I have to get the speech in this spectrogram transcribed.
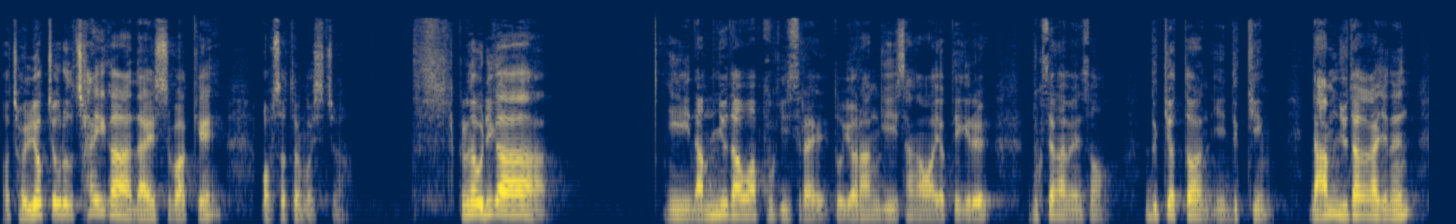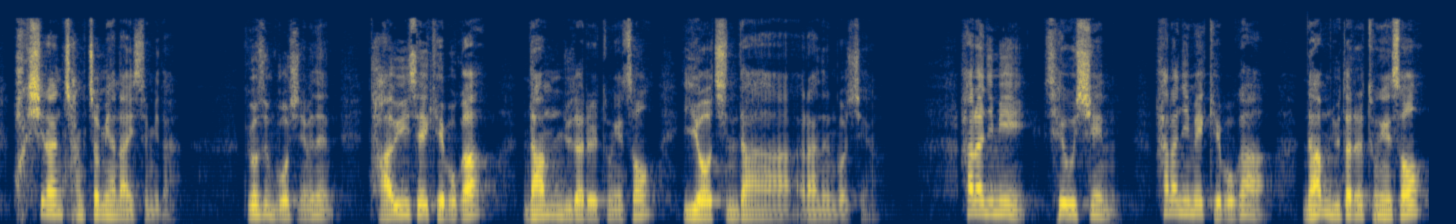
어, 전력적으로도 차이가 날 수밖에 없었던 것이죠. 그러나 우리가 이 남유다와 북이스라엘 또 열왕기 상하와 역대기를 묵상하면서 느꼈던 이 느낌 남유다가 가지는 확실한 장점이 하나 있습니다. 그것은 무엇이냐면은 다윗의 계보가 남유다를 통해서 이어진다라는 것이에요. 하나님이 세우신 하나님의 계보가 남유다를 통해서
